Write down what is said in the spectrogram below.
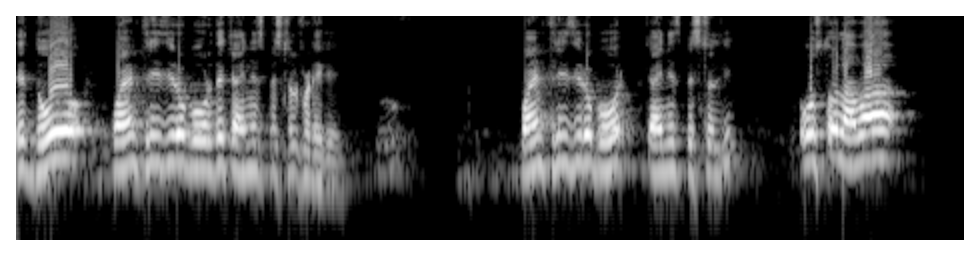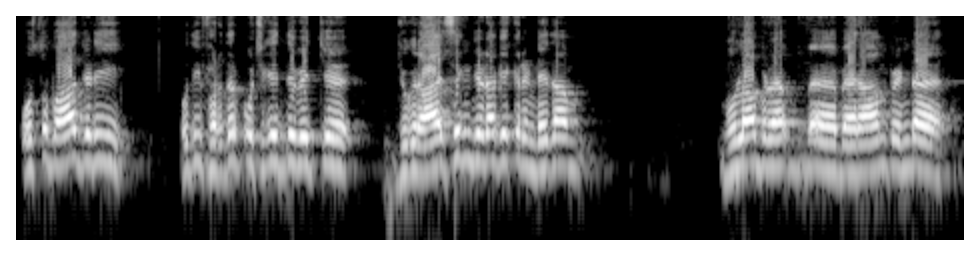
ਤੇ 2.30 ਬੋਰ ਦੇ ਚਾਈਨੀਜ਼ ਪਿਸਟਲ ਫੜੇ ਗਏ। 0.30 ਬੋਰ ਚਾਈਨੀਜ਼ ਪਿਸਟਲ ਜੀ। ਉਸ ਤੋਂ ਇਲਾਵਾ, ਉਸ ਤੋਂ ਬਾਅਦ ਜਿਹੜੀ ਉਹਦੀ ਫਰਦਰ ਪੁੱਛਗਿੱਛ ਦੇ ਵਿੱਚ ਜੁਗਰਾਜ ਸਿੰਘ ਜਿਹੜਾ ਕਿ ਕਰਿੰਡੇ ਦਾ ਮੂਲਾ ਬਰ- ਬਹਿਰਾਮ ਪਿੰਡ ਹੈ,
